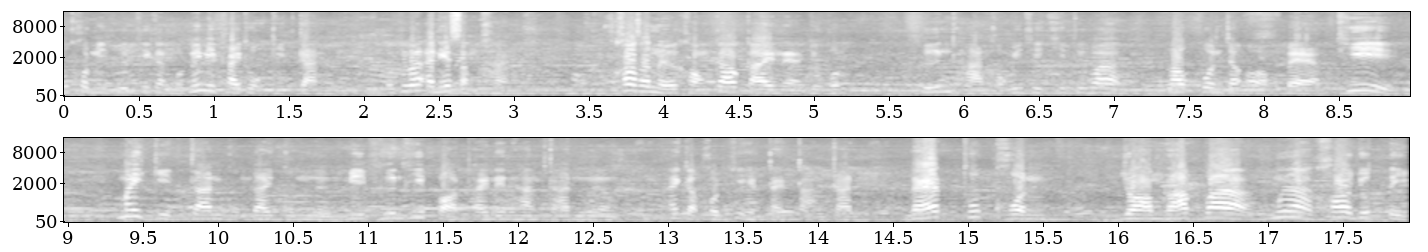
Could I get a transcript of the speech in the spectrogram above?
ทุกคนมีพื้นที่กันหมดไม่มีใครถูกกีดกันผมคิดว่าอันนี้สำคัญ ข้อเสนอของก้าวไกลเนี่ยอยู่บนพื้นฐานของวิธีคิดที่ว่าเราควรจะออกแบบที่ไม่กีดกันกลุ่มใดกลุ่มหนึ่ง มีพื้นที่ปลอดภัยในทางการเมือง ให้กับคนที่เห็นแตกต่างกัน และทุกคนยอมรับว่าเมื่อข้อยุติ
